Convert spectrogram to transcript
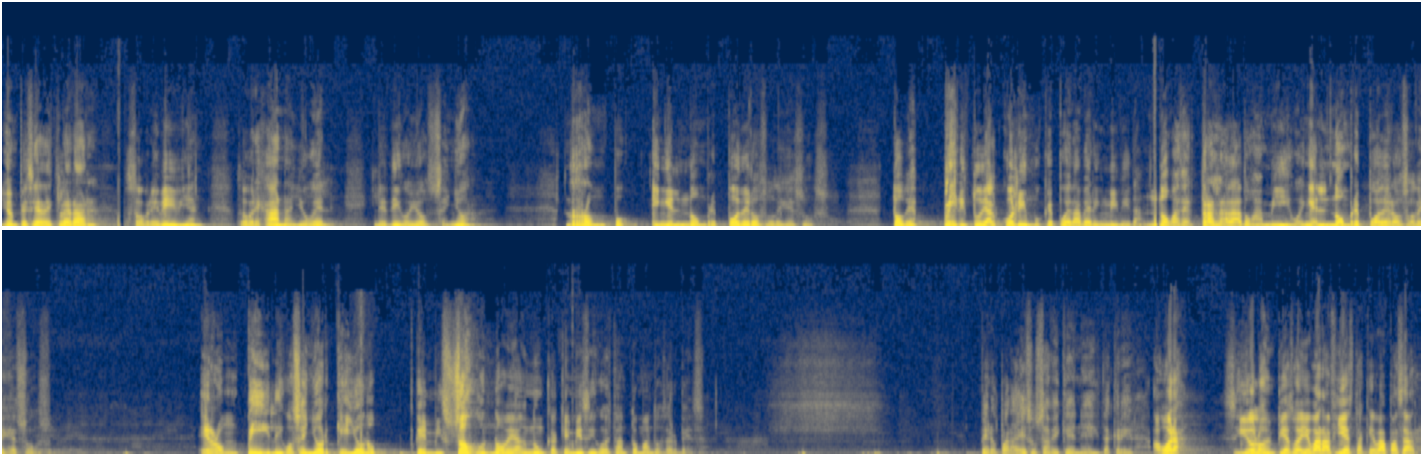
Yo empecé a declarar sobre Vivian, sobre Hannah Joel. Y les digo yo, Señor, rompo en el nombre poderoso de Jesús. Todo espíritu de alcoholismo que pueda haber en mi vida no va a ser trasladado a mi hijo en el nombre poderoso de Jesús. Y rompí, le digo, Señor, que yo no, que mis ojos no vean nunca que mis hijos están tomando cerveza. Pero para eso sabe que necesita creer. Ahora, si yo los empiezo a llevar a fiesta, ¿qué va a pasar?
